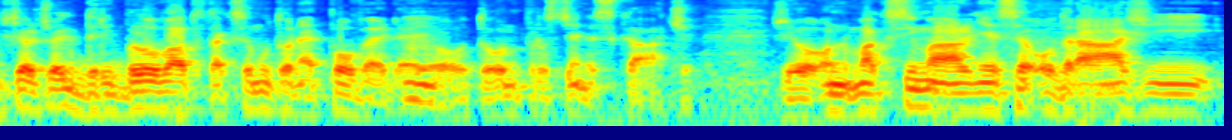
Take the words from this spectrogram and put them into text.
chtěl člověk driblovat, tak se mu to nepovede, jo? to on prostě neskáče. Že jo? On maximálně se odráží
